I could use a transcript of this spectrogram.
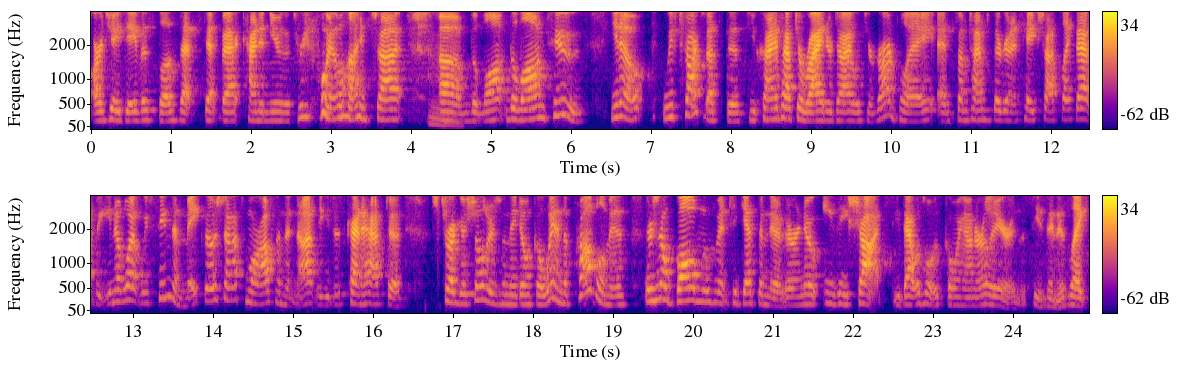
RJ Davis loves that step back kind of near the three point line shot. Mm. Um, the long the long twos. You know, we've talked about this. You kind of have to ride or die with your guard play, and sometimes they're going to take shots like that. But you know what? We've seen them make those shots more often than not. That you just kind of have to shrug your shoulders when they don't go in. The problem is there's no ball movement to get them there. There are no easy shots. That was what was going on earlier in the season. Is like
